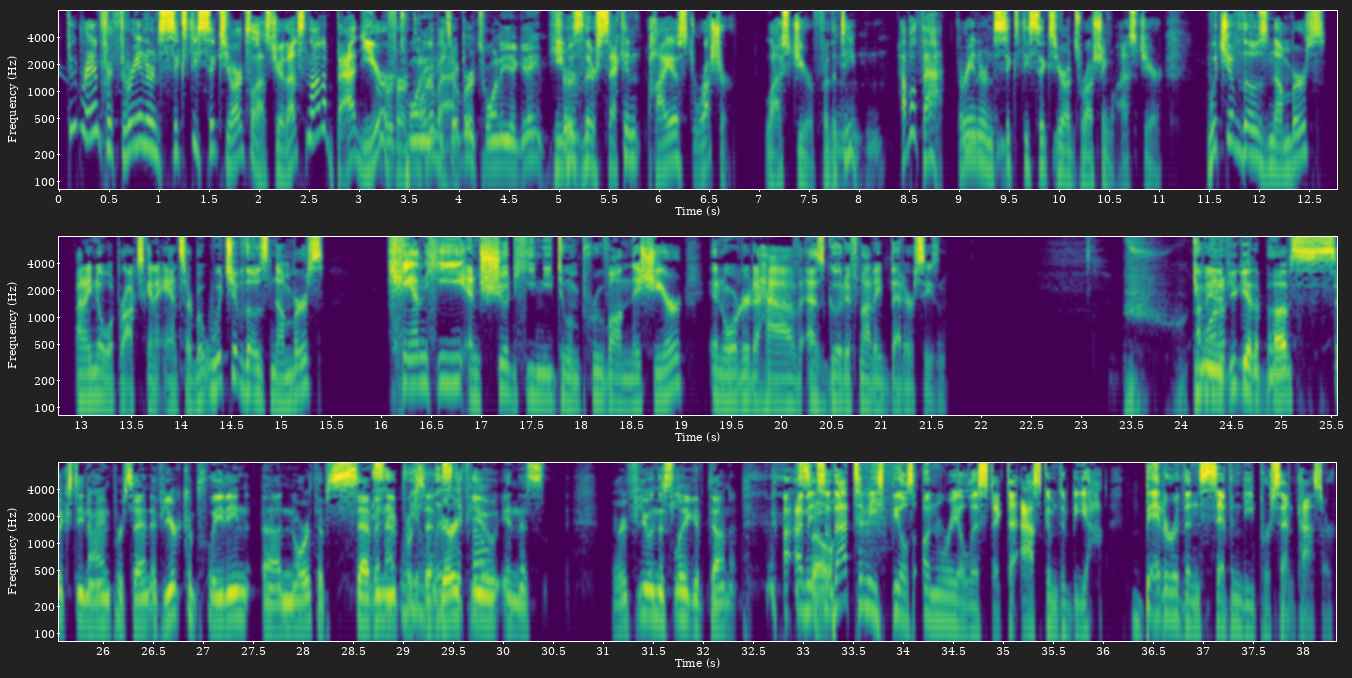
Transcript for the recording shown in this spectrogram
Dude ran for 366 yards last year. That's not a bad year over for a quarterback. It's over 20 a game. He sure. was their second highest rusher last year for the team. Mm-hmm. How about that? 366 yards rushing last year. Which of those numbers, and I know what Brock's going to answer, but which of those numbers can he and should he need to improve on this year in order to have as good, if not a better season? I mean, if you get above 69%, if you're completing uh, north of 70%, very few though? in this very few in this league have done it. I mean, so, that to me feels unrealistic to ask him to be better than 70% passer.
